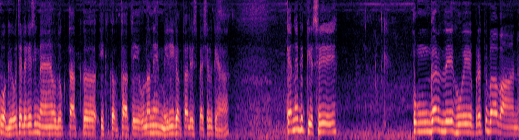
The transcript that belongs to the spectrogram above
ਉਹ ਅੱਗੇ ਉਹ ਚਲੇ ਗਏ ਸੀ। ਮੈਂ ਉਦੋਂ ਤੱਕ ਇੱਕ ਕਵਿਤਾ ਤੇ ਉਹਨਾਂ ਨੇ ਮੇਰੀ ਕਵਿਤਾ ਲਈ ਸਪੈਸ਼ਲ ਕਿਹਾ। ਕਹਿੰਦੇ ਵੀ ਕਿਸੇ ਪੁੰਗਰ ਦੇ ਹੋਏ ਪ੍ਰਤਿਭਾਵਾਨ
